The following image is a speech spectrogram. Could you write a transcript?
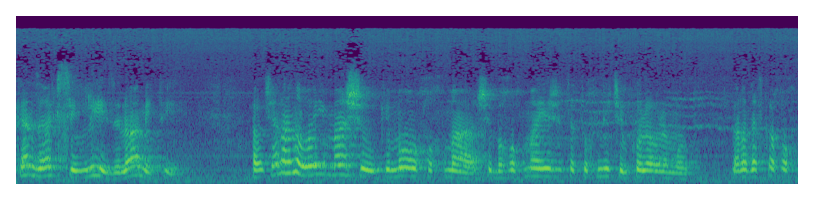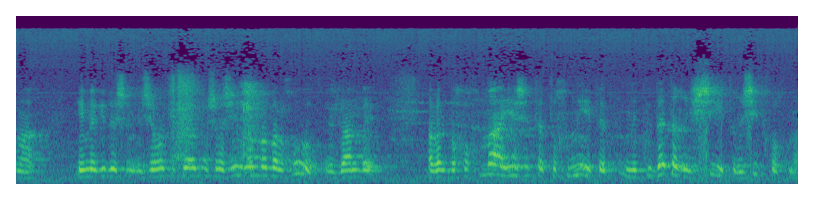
כאן זה רק סמלי, זה לא אמיתי. אבל כשאנחנו רואים משהו כמו חוכמה, שבחוכמה יש את התוכנית של כל העולמות, למה דווקא חוכמה? אם יגידו שנשמות ישראל מושרשים גם במלכות וגם ב... אבל בחוכמה יש את התוכנית, את נקודת הראשית, ראשית חוכמה.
